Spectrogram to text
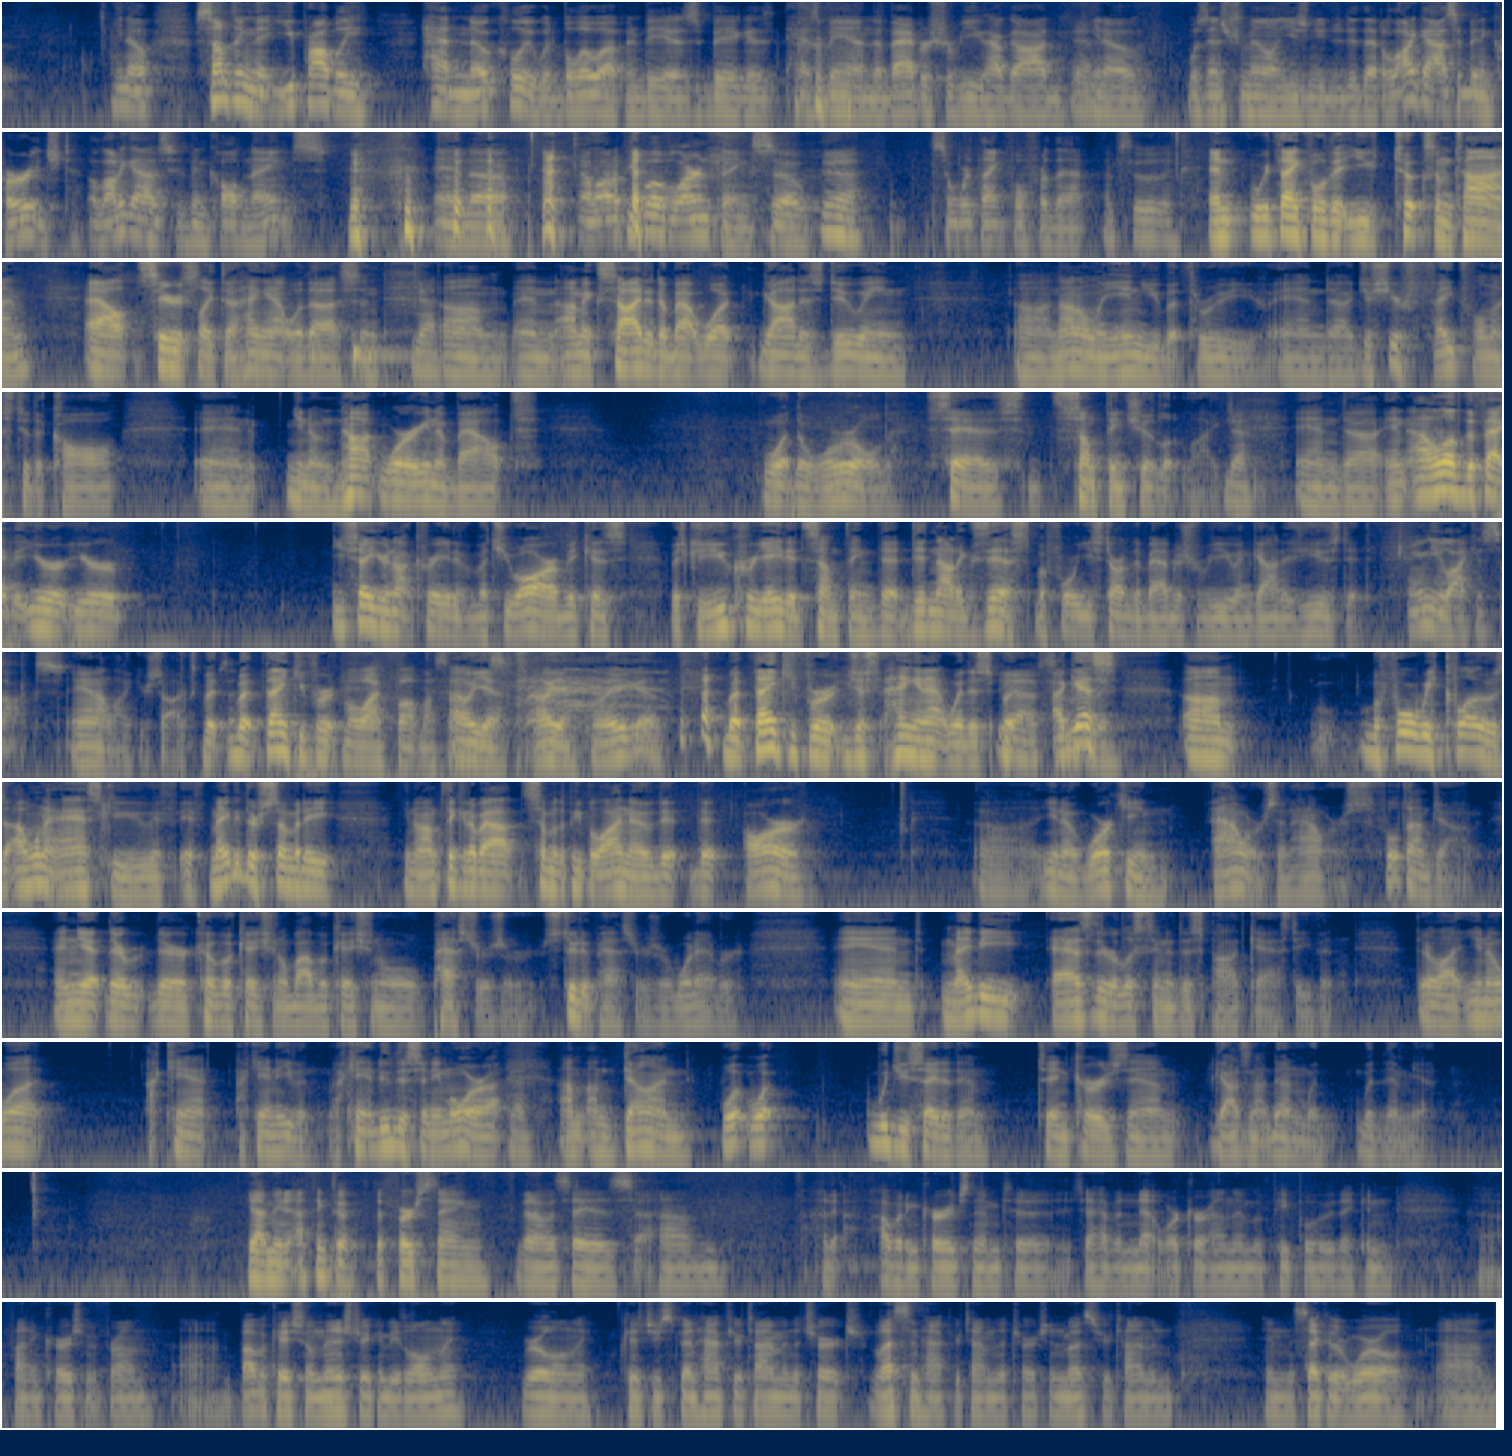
you know, something that you probably had no clue would blow up and be as big as has been the Baptist Review. How God, Yeah. you know. Was instrumental in using you to do that. A lot of guys have been encouraged. A lot of guys have been called names, and uh, a lot of people have learned things. So, Yeah, so we're thankful for that. absolutely. And we're thankful that you took some time out seriously to hang out with us, and Yeah. um, and I'm excited about what God is doing, uh, not only in you but through you, and uh, just your faithfulness to the call, and you know not worrying about what the world says something should look like. Yeah. And uh, and I love the fact that you're you're you say you're not creative, but you are because because you created something that did not exist before you started the Baptist Review, and God has used it. And you like his socks. And I like your socks, but but thank you for. My wife bought my socks. Oh yeah, oh yeah. Well, there you go. but thank you for just hanging out with us. But Yeah, I guess um, before we close, I want to ask you if if maybe there's somebody, you know, I'm thinking about some of the people I know that that are, uh, you know, working hours and hours, full time job, and yet they're they're co-vocational, bivocational pastors or student pastors or whatever, and maybe as they're listening to this podcast, even they're like, you know what, I can't, I can't even, I can't do this anymore. I, Yeah. I'm, I'm done. What, what would you say to them to encourage them? God's not done with, with them yet. Yeah, I mean, I think the the first thing that I would say is um, I'd, I would encourage them to to have a network around them of people who they can uh, find encouragement from. Uh, bivocational ministry can be lonely, real lonely, because you spend half your time in the church, less than half your time in the church, and most of your time in in the secular world. Um,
